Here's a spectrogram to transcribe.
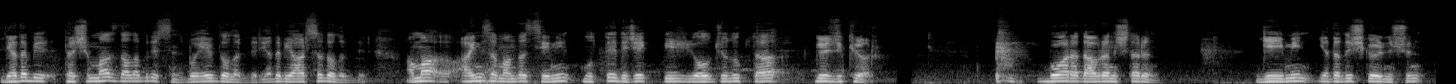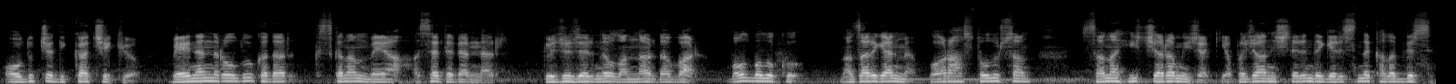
ya da bir taşınmaz da alabilirsiniz. Bu ev de olabilir ya da bir arsa da olabilir. Ama aynı zamanda seni mutlu edecek bir yolculuk da gözüküyor. Bu ara davranışların, giyimin ya da dış görünüşün oldukça dikkat çekiyor. Beğenenler olduğu kadar kıskanan veya haset edenler, gözü üzerinde olanlar da var. Bol bol oku, nazarı gelme. Bu ara hasta olursan sana hiç yaramayacak. Yapacağın işlerin de gerisinde kalabilirsin.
